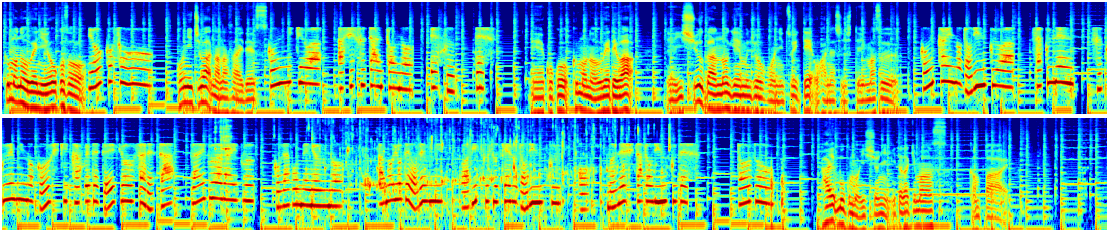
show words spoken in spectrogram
雲の上にようこそ。ようこそ。こんにちは7歳です、こんにちは。アシスタントの F です。えーここ雲の上では、え1週間のゲーム情報についてお話ししています。今回のドリンクは昨年スクエニの公式カフェで提供されたライブアライブコラボメニューのあの世で俺に詫び続けるドリンクを真似したドリンクです。どうぞはい僕も一緒にいただきます。乾杯。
